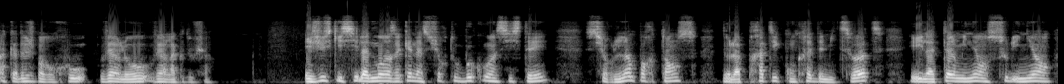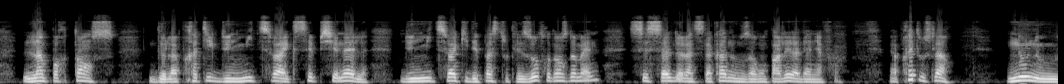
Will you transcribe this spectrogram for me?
Akadosh Baruch vers le haut, vers l'Akdusha. Et jusqu'ici, l'Admour a surtout beaucoup insisté sur l'importance de la pratique concrète des mitzvot, et il a terminé en soulignant l'importance de la pratique d'une mitzvah exceptionnelle, d'une mitzvah qui dépasse toutes les autres dans ce domaine, c'est celle de la tzedaka dont nous avons parlé la dernière fois. Mais après tout cela, nous nous,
